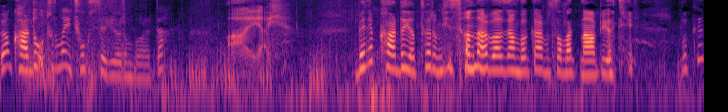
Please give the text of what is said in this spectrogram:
Ben karda oturmayı çok seviyorum bu arada. Ay ay. Ben hep karda yatarım. İnsanlar bazen bakar bu salak ne yapıyor diye. Bakın.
